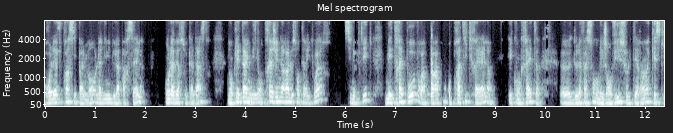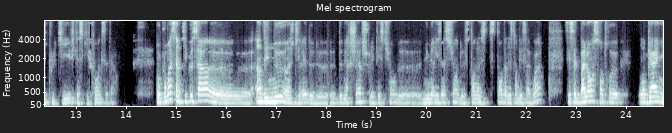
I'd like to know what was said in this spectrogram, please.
relève principalement la limite de la parcelle, on la verse au cadastre. Donc l'État a une vision très générale de son territoire, synoptique, mais très pauvre par rapport aux pratiques réelles et concrètes de la façon dont les gens vivent sur le terrain, qu'est-ce qu'ils cultivent, qu'est-ce qu'ils font, etc. Donc pour moi, c'est un petit peu ça, euh, un des nœuds, hein, je dirais, de, mes recherches sur les questions de numérisation et de standardisation des savoirs. C'est cette balance entre, on gagne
